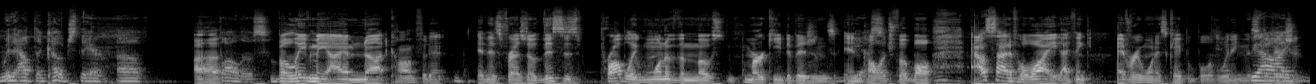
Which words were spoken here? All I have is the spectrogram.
without the coach there, uh, follows. Believe me, I am not confident in this Fresno. This is probably one of the most murky divisions in Yes. college football. Outside of Hawaii, I think everyone is capable of winning this Yeah, division.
